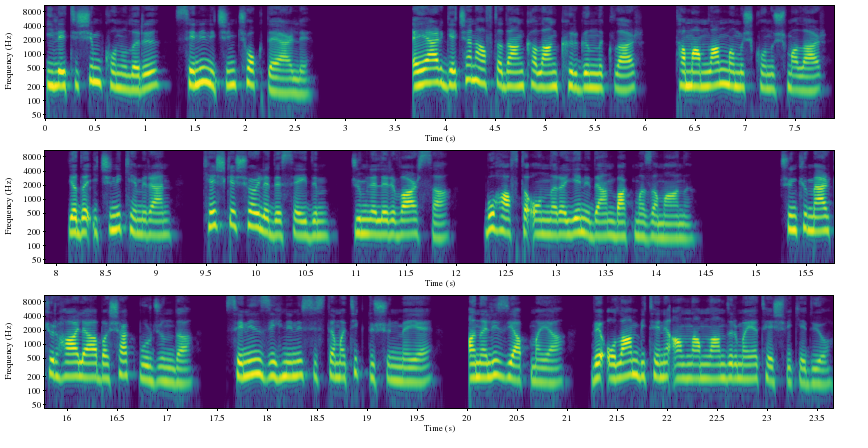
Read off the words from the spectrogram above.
iletişim konuları senin için çok değerli. Eğer geçen haftadan kalan kırgınlıklar, tamamlanmamış konuşmalar ya da içini kemiren keşke şöyle deseydim cümleleri varsa, bu hafta onlara yeniden bakma zamanı. Çünkü Merkür hala Başak burcunda, senin zihnini sistematik düşünmeye, analiz yapmaya ve olan biteni anlamlandırmaya teşvik ediyor.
